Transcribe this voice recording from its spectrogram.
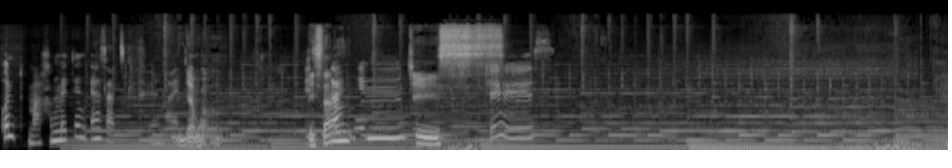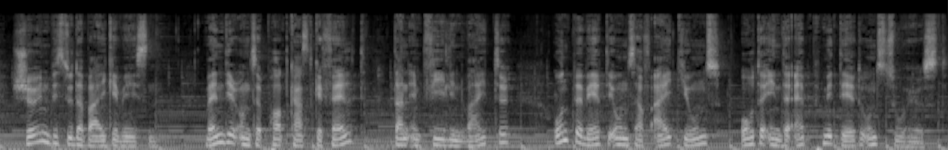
und machen mit den Ersatzgefühlen weiter. Jawohl. Bis, Bis dann. Dahin. Tschüss. Tschüss. Schön bist du dabei gewesen. Wenn dir unser Podcast gefällt, dann empfehle ihn weiter und bewerte uns auf iTunes oder in der App, mit der du uns zuhörst.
